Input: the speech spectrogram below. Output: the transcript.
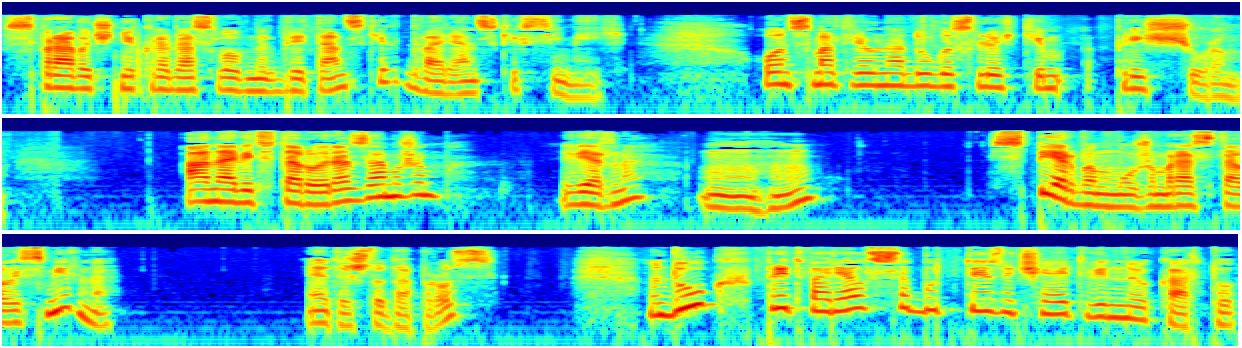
Справочник родословных британских дворянских семей. Он смотрел на Дуга с легким прищуром — она ведь второй раз замужем, верно? Угу. С первым мужем рассталась мирно? Это что, допрос? Дуг притворялся, будто изучает винную карту,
